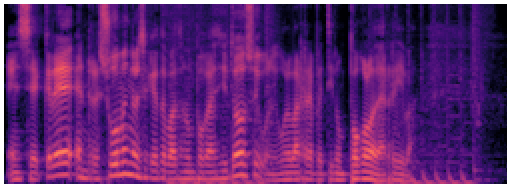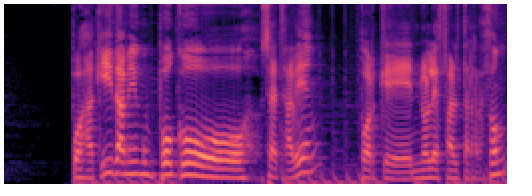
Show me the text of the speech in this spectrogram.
En, secre en resumen, el secreto para ser un poco exitoso y bueno, y vuelvo a repetir un poco lo de arriba. Pues aquí también un poco, o sea, está bien, porque no le falta razón,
